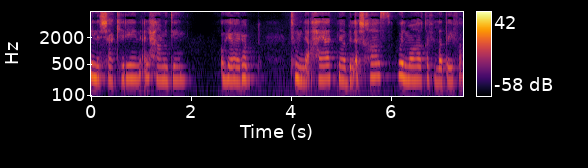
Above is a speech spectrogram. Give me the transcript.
من الشاكرين الحامدين. ويا رب تملأ حياتنا بالأشخاص والمواقف اللطيفة.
